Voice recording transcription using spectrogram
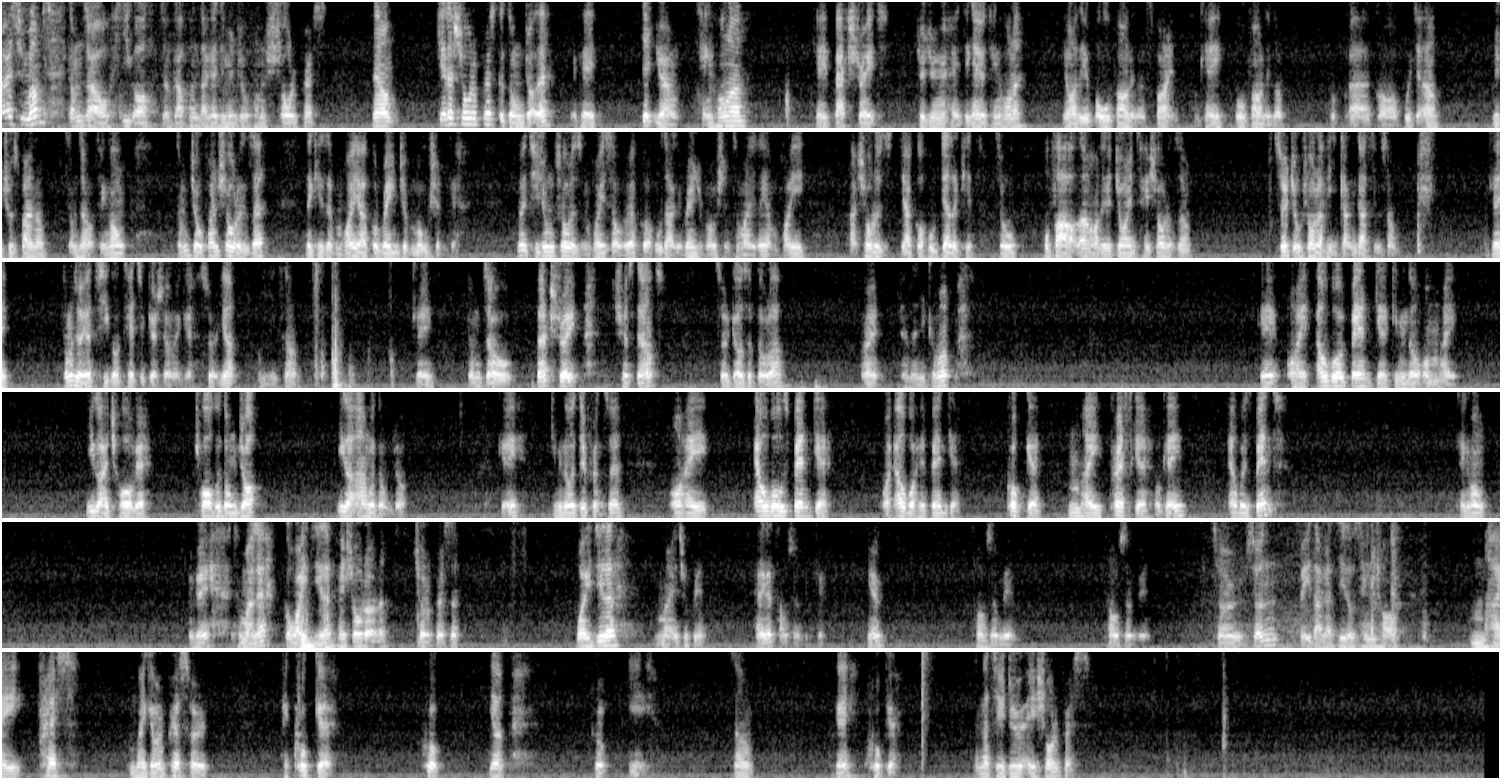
Alright, so mums，咁就呢個就教翻大家點樣做翻個 shoulder press。Now，記得 shoulder press 嘅動作咧，OK，一樣挺胸啦，OK，back straight。最重要係點解要挺胸咧？因為我哋要保護翻我哋個 spine，OK，保護翻我哋個誒個背脊啦，neutral spine 啦，咁就挺胸。咁做翻 shoulders 咧，你其實唔可以有一個 range of motion 嘅。因為始終 shoulders 唔可以受到一個好大嘅 range of motion，同埋你又唔可以啊 shoulders 有一個好 delicate，就好化學啦，我哋嘅 joint 喺 shoulders 咯，所以做 shoulder 係更加小心。OK，咁就一次過踢隻腳上嚟嘅，上一、二、三。OK，咁就 back straight，chest out，上九十度啦。Right，and then you come up。嘅，我係 elbow bend 嘅，見唔見到？我唔係，呢個係錯嘅，錯嘅動作，呢個啱嘅動作。OK，見唔見到個 difference 咧？我係 elbow bend 嘅，我 elbow 係 bend 嘅，crook 嘅，唔係 press 嘅。OK，elbows bent，停空。OK，同埋咧個位置咧喺 shoulder 咧，shoulder press。位置咧唔係喺出邊，喺個頭上邊嘅。Here，頭上邊，頭上邊。就想俾大家知道清楚，唔係 press，唔係咁樣 press 去，係 crook 嘅，crook 一，crook 二，三，OK，crook 嘅。And that's how you do a shoulder press.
